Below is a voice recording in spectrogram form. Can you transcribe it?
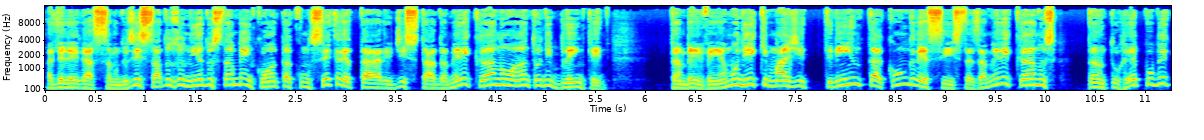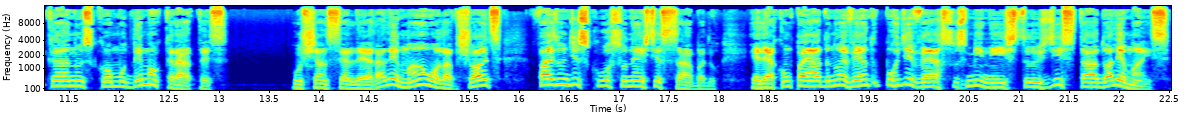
A delegação dos Estados Unidos também conta com o secretário de Estado americano Anthony Blinken. Também vem a Munique mais de 30 congressistas americanos tanto republicanos como democratas. O chanceler alemão Olaf Scholz faz um discurso neste sábado. Ele é acompanhado no evento por diversos ministros de Estado alemães.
